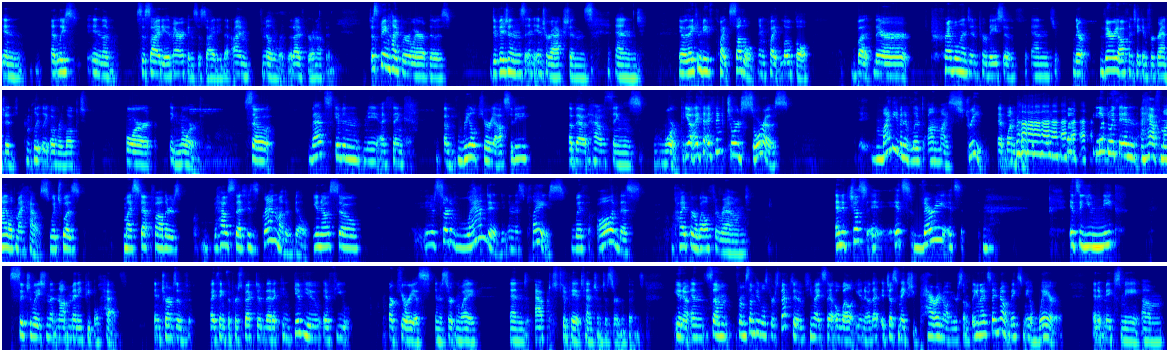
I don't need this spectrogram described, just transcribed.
in at least in the society american society that i'm familiar with that i've grown up in just being hyper aware of those divisions and interactions and you know they can be quite subtle and quite local but they're prevalent and pervasive and they're very often taken for granted, completely overlooked, or ignored. So that's given me, I think, a real curiosity about how things work. Yeah, I, th- I think George Soros might even have lived on my street at one point. he lived within a half mile of my house, which was my stepfather's house that his grandmother built, you know, so you're sort of landed in this place with all of this hyper wealth around. And it just, it, it's very, it's, it's a unique situation that not many people have in terms of, I think, the perspective that it can give you if you are curious in a certain way and apt to pay attention to certain things. You know and some from some people's perspective you might say oh well you know that it just makes you paranoid or something. And i'd say no it makes me aware and it makes me um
